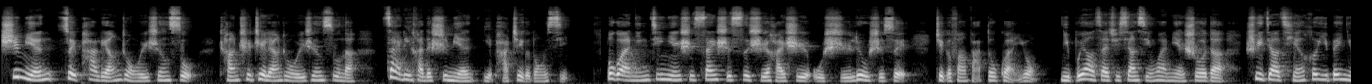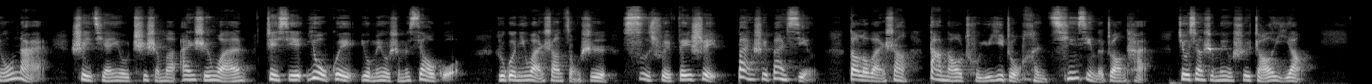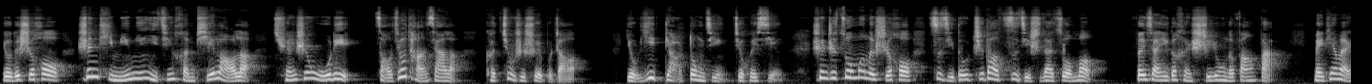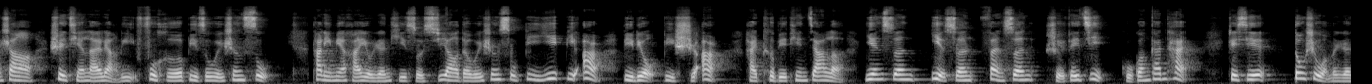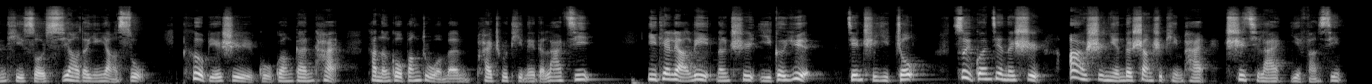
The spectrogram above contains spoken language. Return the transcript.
失眠最怕两种维生素，常吃这两种维生素呢，再厉害的失眠也怕这个东西。不管您今年是三十四十还是五十六十岁，这个方法都管用。你不要再去相信外面说的睡觉前喝一杯牛奶，睡前又吃什么安神丸，这些又贵又没有什么效果。如果你晚上总是似睡非睡、半睡半醒，到了晚上大脑处于一种很清醒的状态，就像是没有睡着一样。有的时候身体明明已经很疲劳了，全身无力，早就躺下了，可就是睡不着。有一点动静就会醒，甚至做梦的时候自己都知道自己是在做梦。分享一个很实用的方法：每天晚上睡前来两粒复合 B 族维生素，它里面含有人体所需要的维生素 B 一、B 二、B 六、B 十二，还特别添加了烟酸、叶酸、泛酸、水飞蓟、谷胱甘肽，这些都是我们人体所需要的营养素。特别是谷胱甘肽，它能够帮助我们排出体内的垃圾。一天两粒能吃一个月。坚持一周，最关键的是二十年的上市品牌，吃起来也放心。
